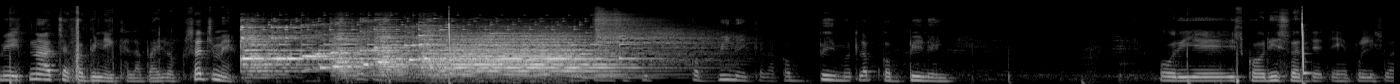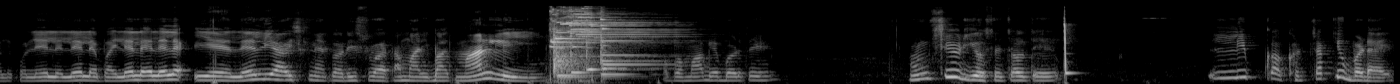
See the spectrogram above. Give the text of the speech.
मैं इतना अच्छा कभी नहीं खेला भाई लोग, सच में। कभी नहीं खेला, कभी मतलब कभी नहीं। और ये इसको रिश्वत देते हैं पुलिस वाले को। ले ले ले ले भाई, ले ले ले ले। ये ले लिया इसने तो रिश्वत, हमारी बात मान ली। अब हम आगे बढ़ते हैं। हम सीढ़ियों से चलते हैं। लिप का खर्चा क्यों बढ़ाए?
